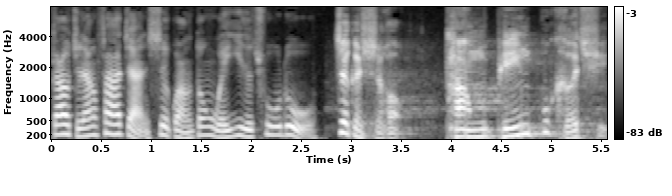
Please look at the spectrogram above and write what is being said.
高质量发展是广东唯一的出路。这个时候，躺平不可取，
